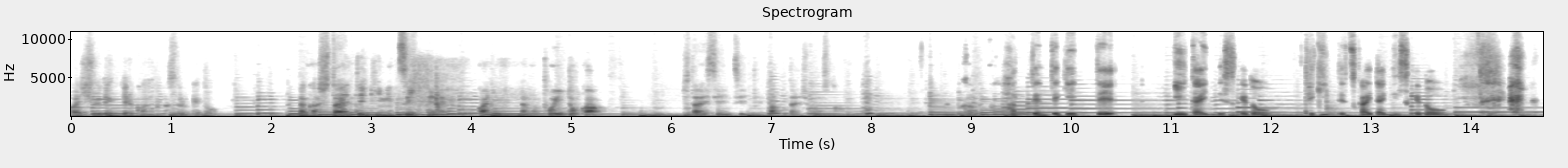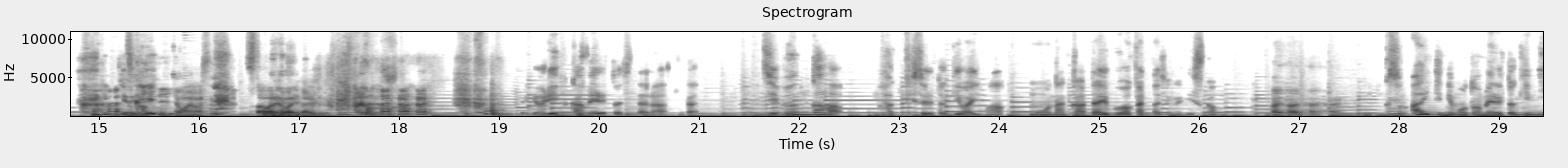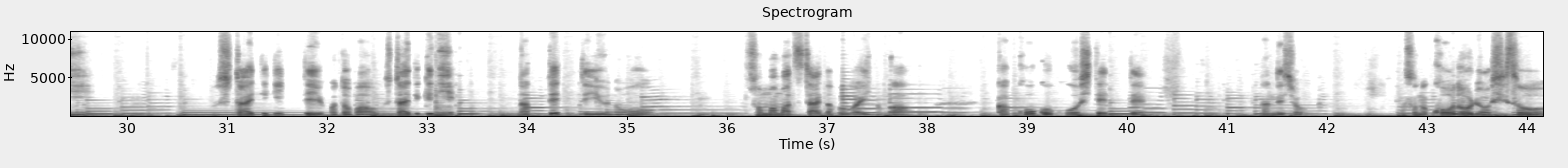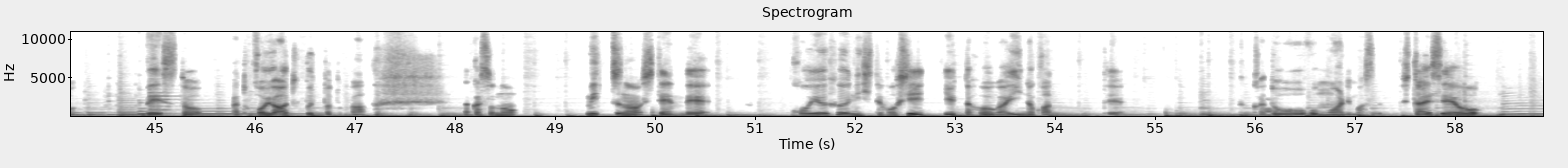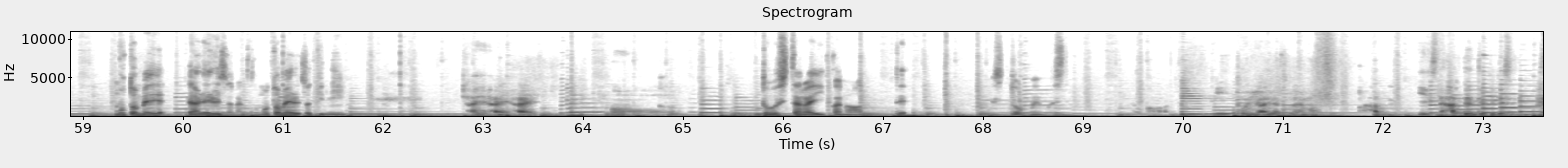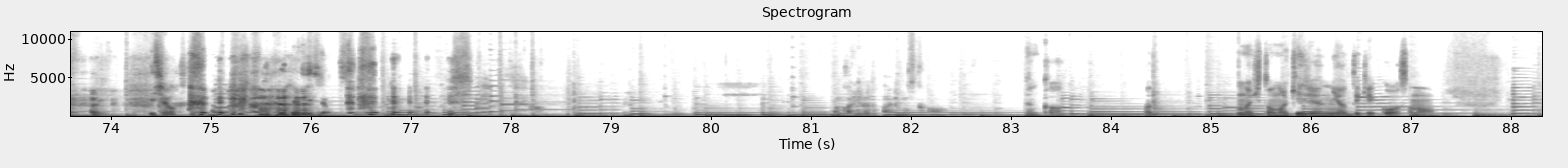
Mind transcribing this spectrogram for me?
回収できてる感じがするけどなんか主体的について他になんか問いとか主体性についてあったりしますか？なんか発展的って言いたいんですけど、敵って使いたいんですけど、いいと思います。伝われば大丈夫です。りより深めるとしたら、なんか自分が発揮するときは今、もうなんかだいぶ分かったじゃないですか。はいはいはいはい。その相手に求めるときに、主体的っていう言葉を主体的になってっていうのをそのまま伝えた方がいいのかがこうこうこうしてって何でしょう。その行動量思想ベースとあとこういうアウトプットとかなんかその3つの視点でこういう風にしてほしいって言った方がいいのかってなんかどう思われます？主体性を求められるじゃなくて求めるときにはいはいはい。あどうしたらいいかなってちょっと思いました。いい問いありがとうございます。はいいですね。発展的ですね。でしょ？でしょ？うんなんかヒロとかありますか？なんか、まあ、その人の基準によって結構その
